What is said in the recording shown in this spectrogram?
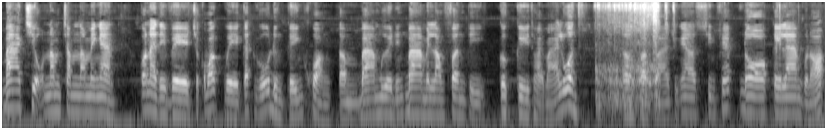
3 triệu 550 ngàn. Con này thì về cho các bác về cắt gỗ đường kính khoảng tầm 30 đến 35 phân thì cực kỳ thoải mái luôn. Rồi, và, và chúng em xin phép đo cây lam của nó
